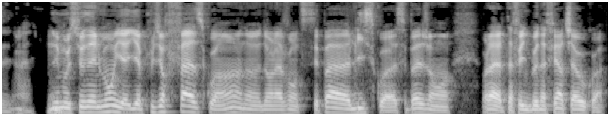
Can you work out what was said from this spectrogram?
Mm. Émotionnellement, il y, a plusieurs phases, quoi, hein, dans, la vente. C'est pas lisse, quoi. C'est pas genre, voilà, t'as fait une bonne affaire, ciao, quoi.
